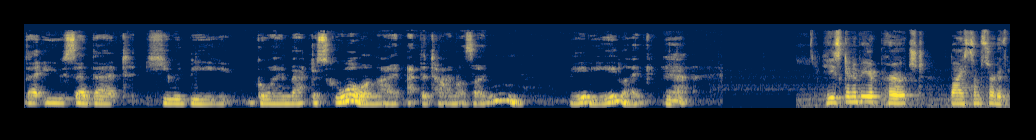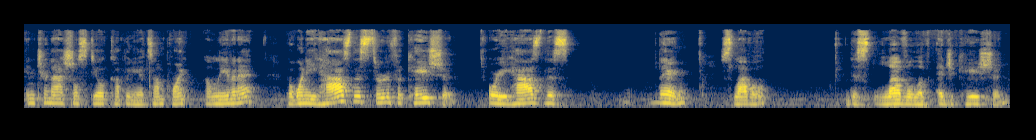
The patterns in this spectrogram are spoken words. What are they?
that you said that he would be going back to school. And I, at the time, I was like, hmm, maybe. Like, Yeah. He's going to be approached by some sort of international steel company at some point. I'm leaving it. But when he has this certification or he has this thing, this level, this level of education,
